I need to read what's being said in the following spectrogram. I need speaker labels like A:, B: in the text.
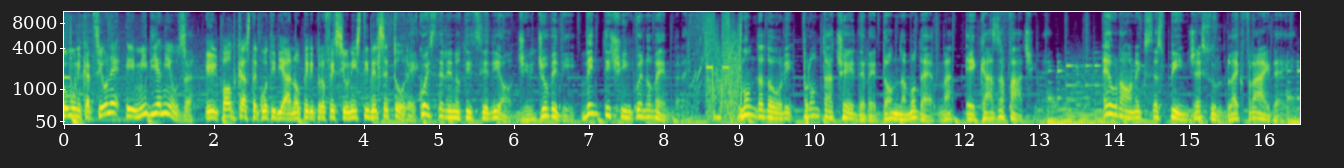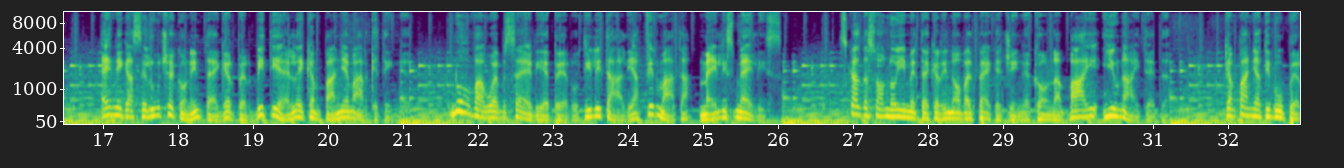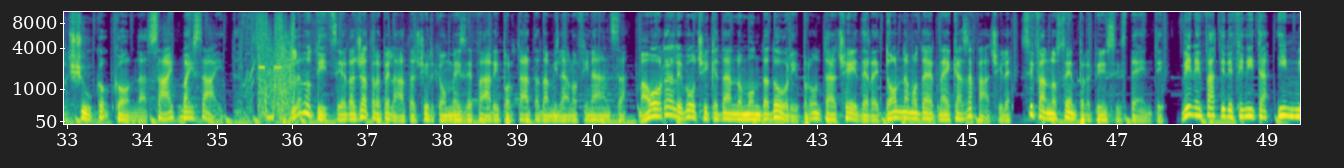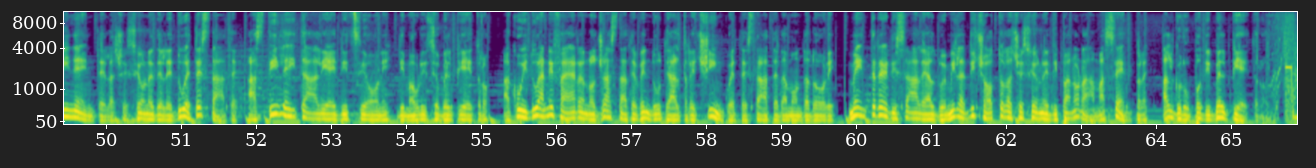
A: Comunicazione e Media News, il podcast quotidiano per i professionisti del settore.
B: Queste le notizie di oggi, giovedì 25 novembre. Mondadori pronta a cedere Donna Moderna e Casa Facile. Euronics spinge sul Black Friday. Enigas e luce con Integer per BTL e campagne marketing. Nuova webserie per Utilitalia firmata Melis Melis. Scaldasonno Imetec rinnova il packaging con Buy United. Campagna TV per Sciuco con Site by Site. La notizia era già trapelata circa un mese fa riportata da Milano Finanza, ma ora le voci che danno Mondadori pronta a cedere Donna Moderna e Casa Facile si fanno sempre più insistenti. Viene infatti definita imminente la cessione delle due testate a Stile Italia Edizioni di Maurizio Belpietro, a cui due anni fa erano già state vendute altre cinque testate da Mondadori, mentre risale al 2018 la cessione di Panorama sempre al gruppo di Belpietro.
